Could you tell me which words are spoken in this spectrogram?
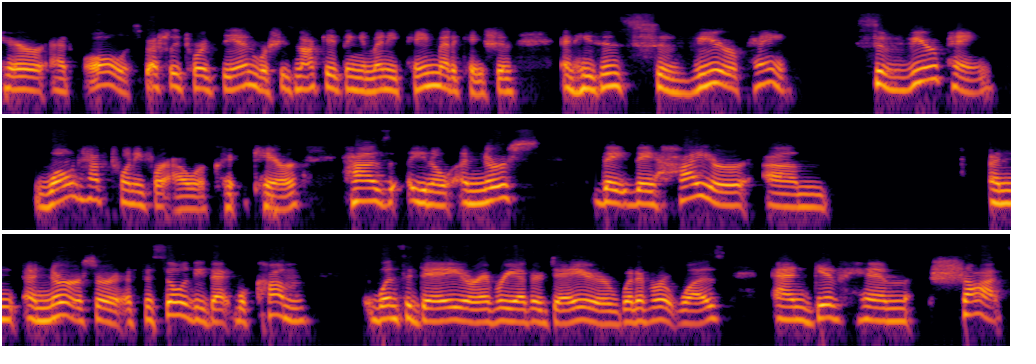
care at all, especially towards the end where she's not giving him any pain medication and he's in severe pain, severe pain, won't have 24 hour care has, you know, a nurse, they, they hire, um, a, a nurse or a facility that will come once a day or every other day or whatever it was and give him shots,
